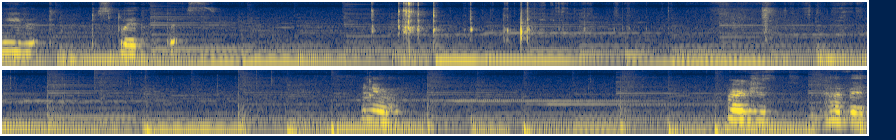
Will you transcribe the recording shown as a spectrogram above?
Leave it displayed like this. Anyway. Or I could just have it,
